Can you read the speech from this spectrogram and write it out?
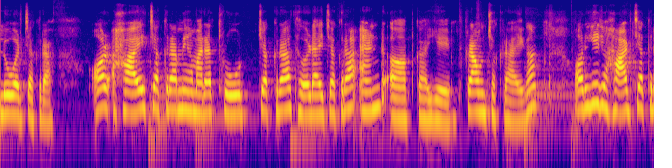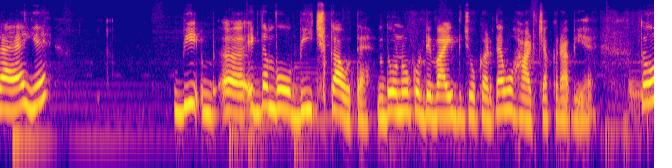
लोअर चक्रा और हाई चक्रा में हमारा throat chakra third eye chakra and आपका ये क्राउन चक्रा आएगा. और ये जो हार्ट चक्रा है, ये बी एकदम वो बीच का होता है. दोनों को डिवाइड जो करता है, वो हार्ट चक्रा भी है. तो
